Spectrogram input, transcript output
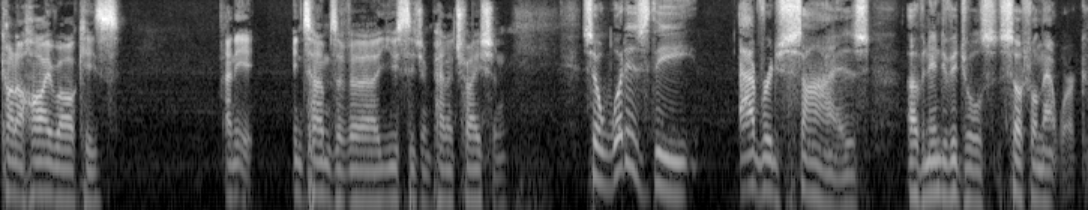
kind of hierarchies, and it in terms of uh, usage and penetration. So, what is the average size of an individual's social network?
